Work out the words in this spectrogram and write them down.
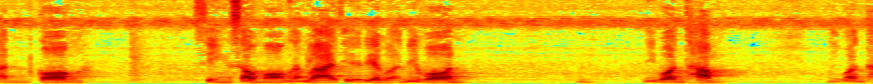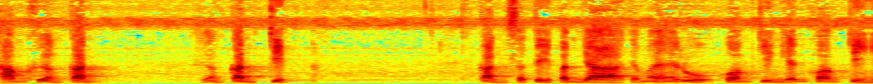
กันกองสิ่งเศร้าหมองทั้งหลายที่เรียกว่า นิวรณ์นิวรณ์ธรรม นิวรณ์ธรรมเครื่องกั้น เครื่องกั้นจิต กั้นสติปัญญาจะไม่ให้รู้ความจริงเห็นความจริง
